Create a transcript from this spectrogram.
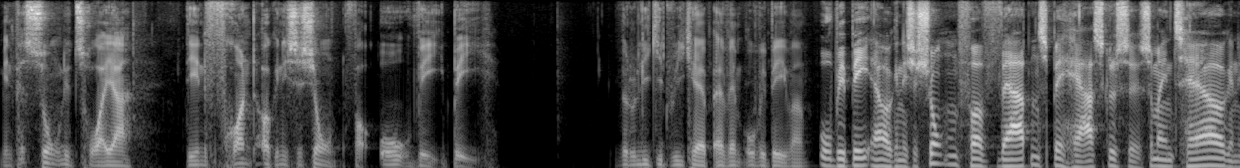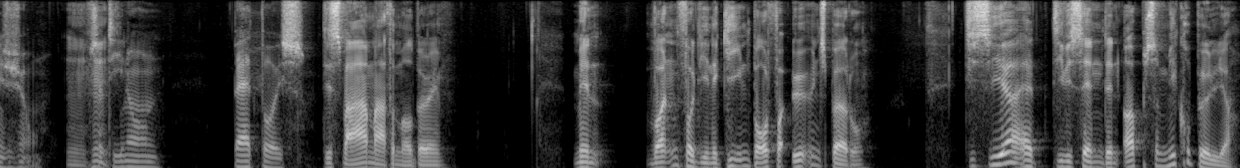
Men personligt tror jeg, det er en frontorganisation for OVB. Vil du lige give et recap af, hvem OVB var? OVB er Organisationen for Verdens Beherskelse, som er en terrororganisation. Mm-hmm. Så de er nogle bad boys. Det svarer Martha Mulberry. Men hvordan får de energien bort fra øen, spørger du? De siger, at de vil sende den op som mikrobølger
